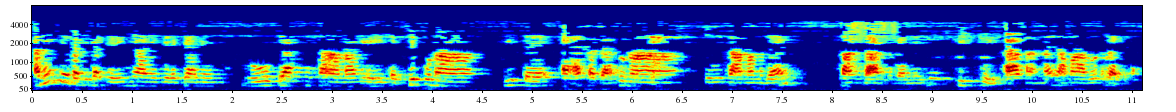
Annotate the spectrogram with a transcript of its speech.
අනිත්‍ය ප්‍රතිපද විඥානය කියලා කියන්නේ රූපයක් නිසා මගේ හිත කිපුණා, හිත ඇහැට ගැටුණා, ඒ නිසා මම දැන් සංකාරක ගැන්නේ පිටුයි ආසන්නයි අමාරුවට වැටෙනවා.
